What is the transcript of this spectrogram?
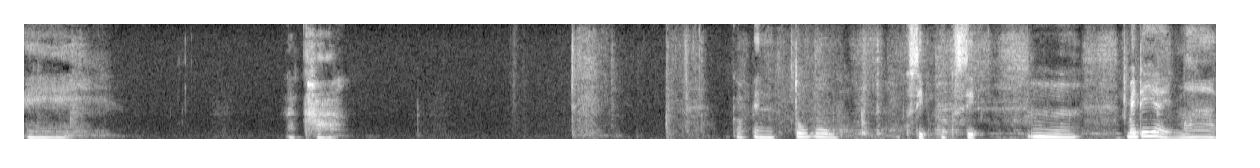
นี่นะคะ ก็เป็นตู้หกสิบหกสิบอืม ไม่ได้ใหญ่มาก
